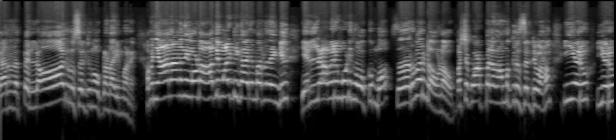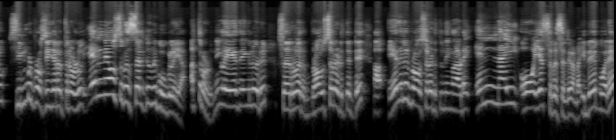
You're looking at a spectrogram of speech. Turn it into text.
കാരണം ഇപ്പൊ എല്ലാവരും റിസൾട്ട് നോക്കുന്ന ടൈമാണ് അപ്പൊ ഞാനാണ് നിങ്ങളോട് ആദ്യമായിട്ട് ഈ കാര്യം പറഞ്ഞതെങ്കിൽ എല്ലാവരും കൂടി നോക്കുമ്പോൾ സെർവർ ഡൗൺ ആവും. പക്ഷെ കുഴപ്പമില്ല നമുക്ക് റിസൾട്ട് വേണം. ഈ ഒരു ഈ ഒരു സിമ്പിൾ പ്രൊസീജിയർ ഇത്രേ ഉള്ളൂ. എൻ ന്യൂസ് റിസൾട്ട് എന്ന് ഗൂഗിൾ ചെയ്യുക അത്രേ ഉള്ളൂ. നിങ്ങൾ ഏതെങ്കിലും ഒരു സെർവർ ബ്രൗസർ എടുത്തിട്ട് ഏതെങ്കിലും ബ്രൗസർ എടുത്ത് നിങ്ങൾ അവിടെ N I O S result കണ്ടോ? ഇതേപോലെ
